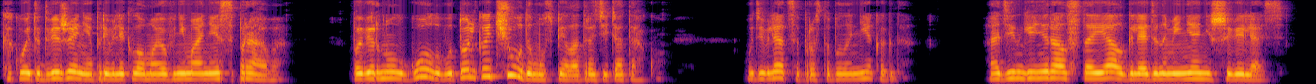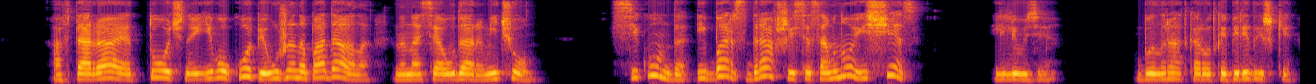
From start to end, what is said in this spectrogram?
какое-то движение привлекло мое внимание справа. Повернул голову, только чудом успел отразить атаку. Удивляться просто было некогда. Один генерал стоял, глядя на меня, не шевелясь а вторая, точная его копия, уже нападала, нанося удары мечом. Секунда, и Барс, дравшийся со мной, исчез. Иллюзия. Был рад короткой передышке,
